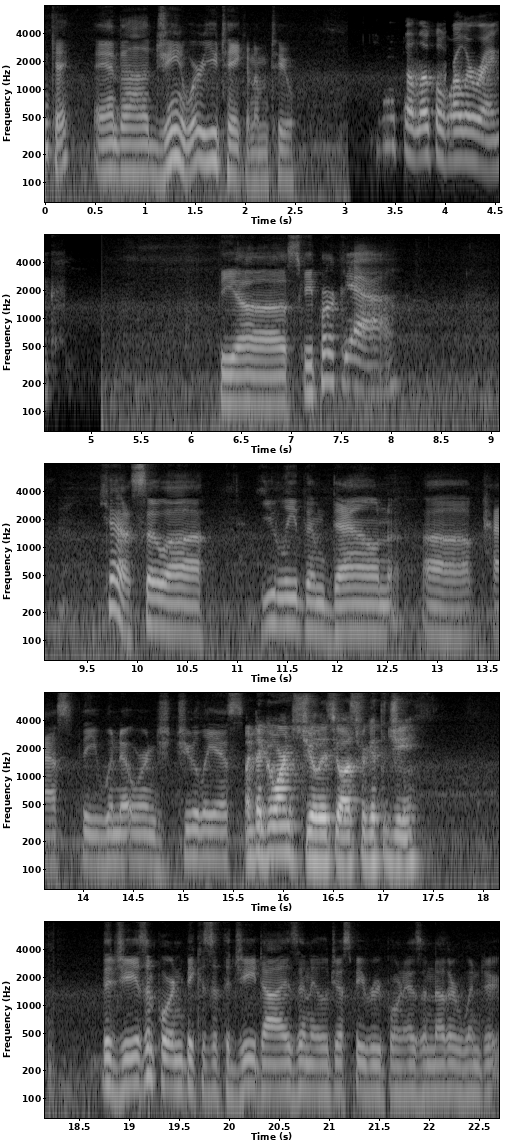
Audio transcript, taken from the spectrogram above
Okay. And uh, Jean, where are you taking him to? At the local roller rink. The uh, skate park? Yeah. Yeah. So uh, you lead them down uh, past the Window Orange Julius. When to Orange Julius, you always forget the G. The G is important because if the G dies, then it'll just be reborn as another Windig,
